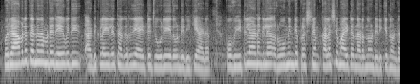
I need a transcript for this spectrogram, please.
അപ്പോൾ രാവിലെ തന്നെ നമ്മുടെ രേവതി അടുക്കളയിൽ തകൃതിയായിട്ട് ജോലി ചെയ്തുകൊണ്ടിരിക്കുകയാണ്. അപ്പോൾ വീട്ടിലാണെങ്കിൽ റൂമിന്റെ പ്രശ്നം കലശമായിട്ട് നടന്നുകൊണ്ടിരിക്കുന്നുണ്ട്.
